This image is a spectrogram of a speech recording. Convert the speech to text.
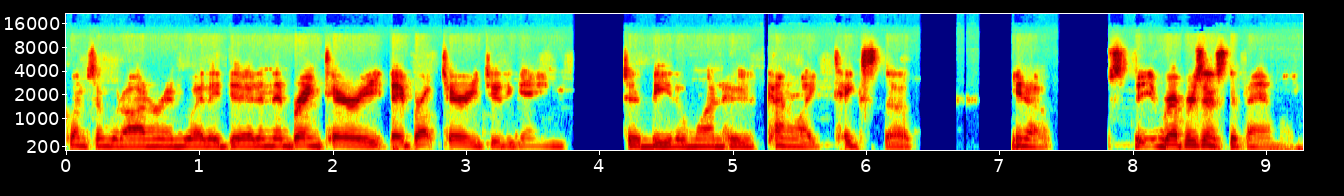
Clemson would honor him the way they did. And then bring Terry, they brought Terry to the game to be the one who kind of like takes the, you know, represents the family.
